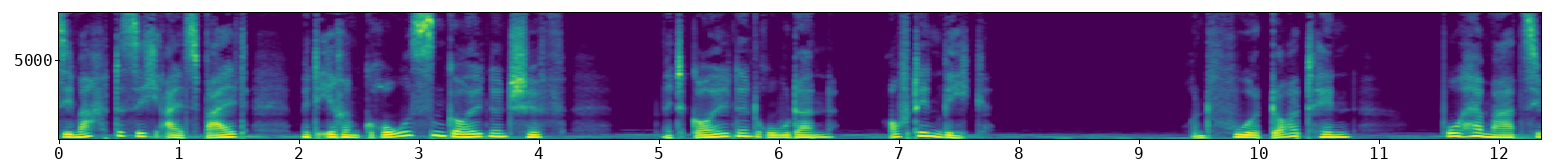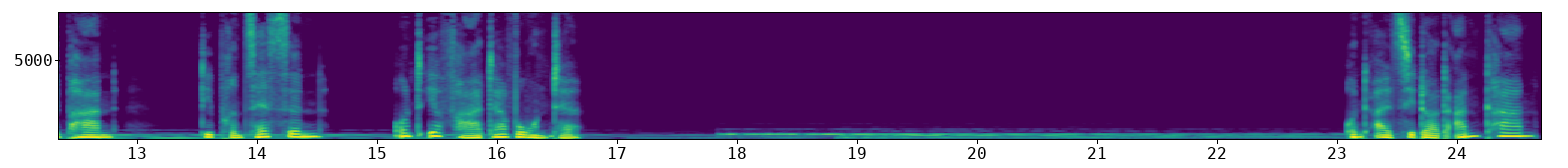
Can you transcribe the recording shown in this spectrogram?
Sie machte sich alsbald mit ihrem großen goldenen Schiff mit goldenen Rudern auf den Weg und fuhr dorthin, wo Herr Marzipan, die Prinzessin und ihr Vater wohnte. Und als sie dort ankam,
